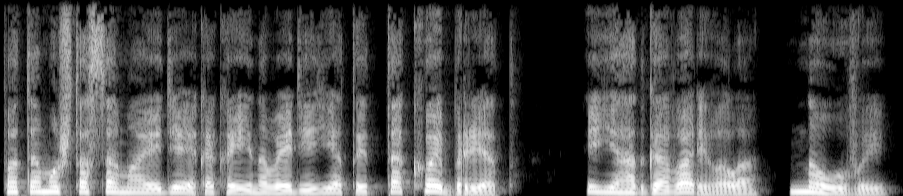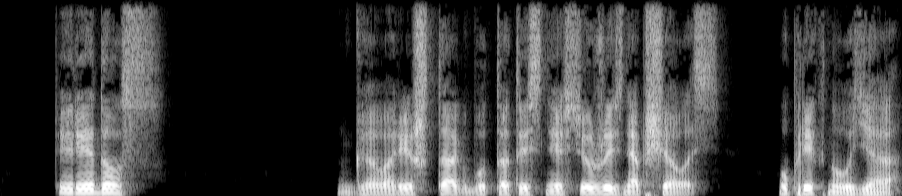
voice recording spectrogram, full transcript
Потому что сама идея кокаиновой диеты – такой бред. Я отговаривала, но, увы, передоз. «Говоришь так, будто ты с ней всю жизнь общалась», – упрекнул я.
